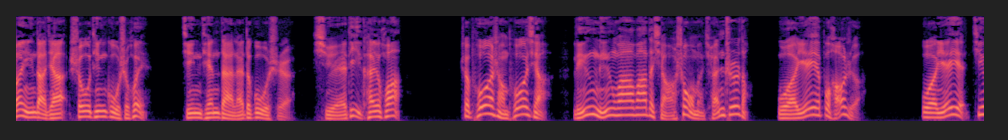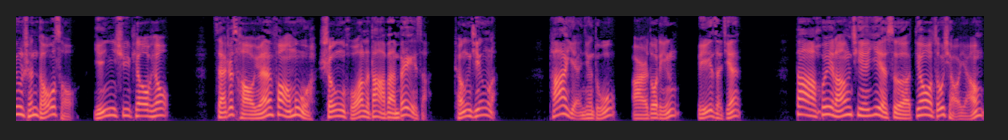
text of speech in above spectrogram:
欢迎大家收听故事会。今天带来的故事：雪地开花。这坡上坡下，零零哇哇的小兽们全知道，我爷爷不好惹。我爷爷精神抖擞，银须飘飘，在这草原放牧生活了大半辈子，成精了。他眼睛毒，耳朵灵，鼻子尖。大灰狼借夜色叼走小羊，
